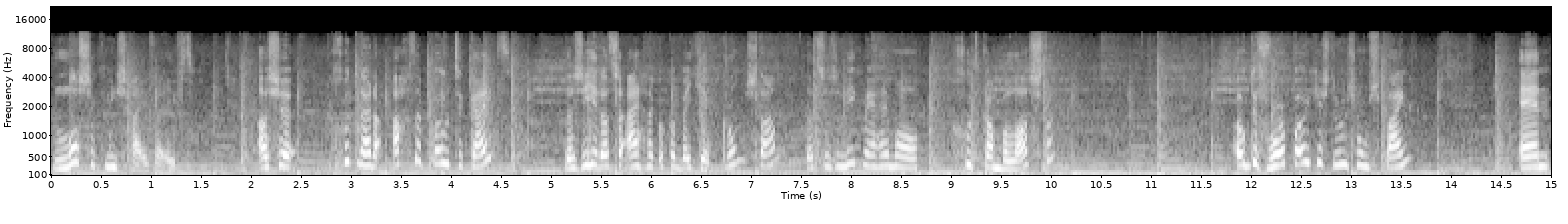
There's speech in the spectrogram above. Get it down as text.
losse knieschijven heeft. Als je goed naar de achterpoten kijkt, dan zie je dat ze eigenlijk ook een beetje krom staan. Dat ze ze niet meer helemaal goed kan belasten. Ook de voorpootjes doen soms pijn. En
